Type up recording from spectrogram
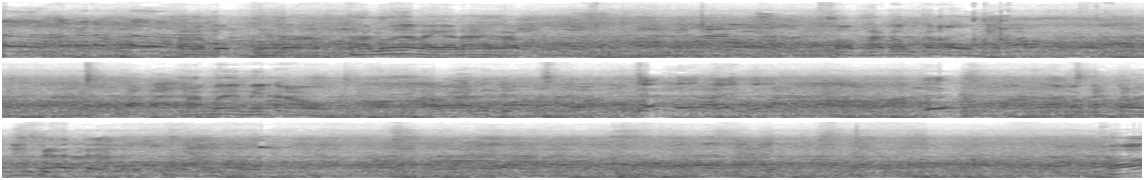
ตื่นก็ไม่ ต้องตื่นะครับถ้ารุ่นอะไรก็ได้ครับ ขอบพักเก่าๆถ้าไม่ไม่เอาเอามาเป็นกรณีศึกษาพ่อ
